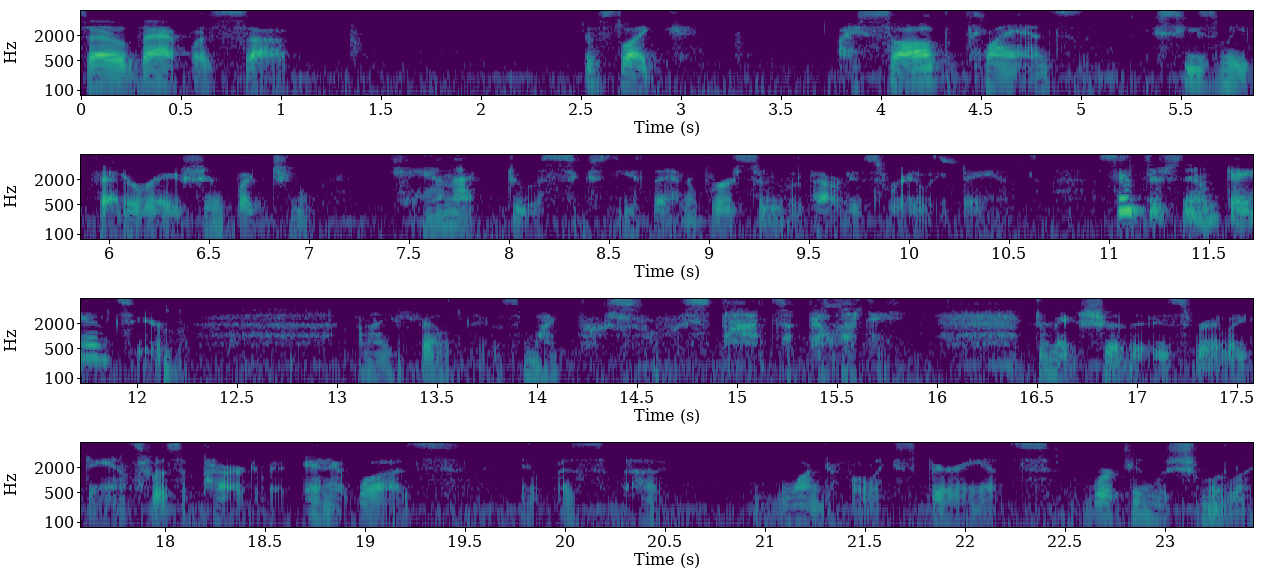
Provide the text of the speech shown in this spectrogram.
So that was, uh, it was like, I saw the plans, excuse me, Federation, but you cannot do a 60th anniversary without Israeli dance. I said, there's no dance here. And I felt it was my personal responsibility to make sure that Israeli dance was a part of it. And it was. It was a wonderful experience working with Shmuley.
